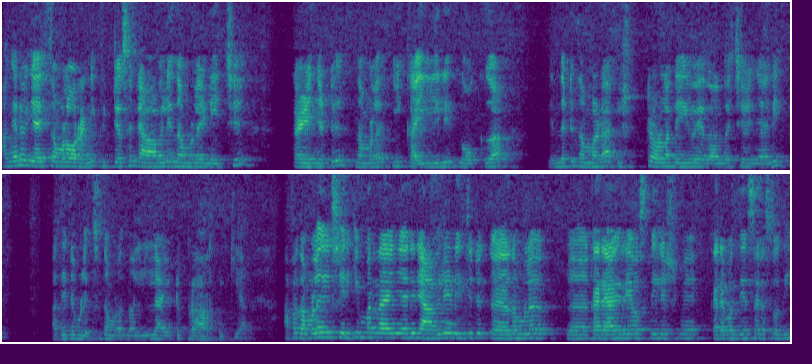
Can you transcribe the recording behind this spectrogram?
അങ്ങനെ വിചാരിച്ച് നമ്മൾ ഉറങ്ങി പിറ്റേ ദിവസം രാവിലെ നമ്മൾ എണീച്ച് കഴിഞ്ഞിട്ട് നമ്മൾ ഈ കയ്യിൽ നോക്കുക. എന്നിട്ട് നമ്മുടെ ഇഷ്ടമുള്ള ദൈവം ഏതാണെന്ന് വെച്ച് കഴിഞ്ഞാൽ അതിനെ വിളിച്ച് നമ്മൾ നല്ലതായിട്ട് പ്രാർത്ഥിക്കുക. അപ്പോൾ നമ്മൾ ശരിക്കും പറഞ്ഞു കഴിഞ്ഞാൽ രാവിലെ എണീച്ചിട്ട് നമ്മൾ കരാഗ്രേ വസ്തി ലക്ഷ്മി കരമന്തി സരസ്വതി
